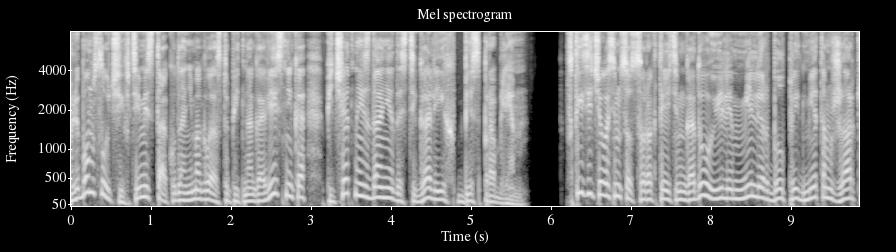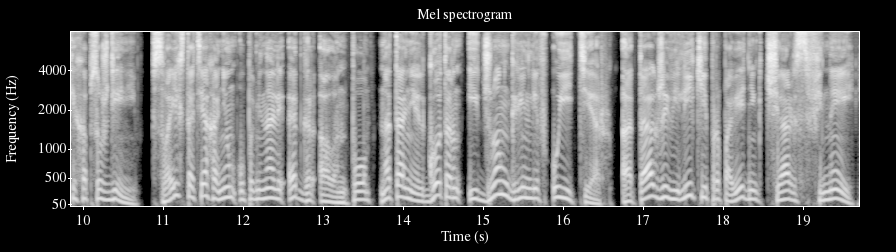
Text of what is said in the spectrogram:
В любом случае, в те места, куда не могла ступить нога вестника, печатные издания достигали их без проблем. В 1843 году Уильям Миллер был предметом жарких обсуждений. В своих статьях о нем упоминали Эдгар Аллан По, Натаниэль Готтерн и Джон Гринлиф Уиттер, а также великий проповедник Чарльз Финей,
